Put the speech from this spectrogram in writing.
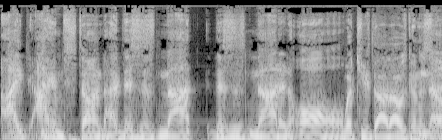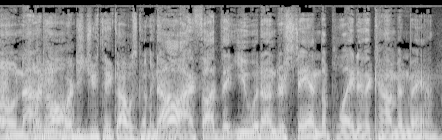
I I am stunned. I, this is not this is not at all. What you thought I was going to No, say? No, not what at did, all. Where did you think I was going to no, go? I thought that you would understand the plight of the common man.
